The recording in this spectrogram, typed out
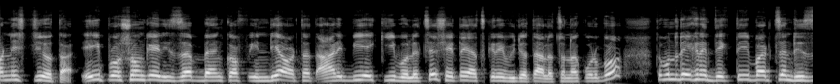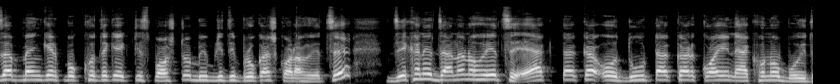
অনিশ্চয়তা। এই প্রসঙ্গে রিজার্ভ ব্যাংক অফ ইন্ডিয়া অর্থাৎ আরবিআই কি বলেছে সেটাই আজকের এই ভিডিওতে আলোচনা করব। তো বন্ধুরা, এখানে দেখতেই পাচ্ছেন রিজার্ভ ব্যাংকের পক্ষ থেকে একটি স্পষ্ট বিবৃতি প্রকাশ করা হয়েছে, যেখানে জানানো হয়েছে এক টাকা ও দু টাকার কয়েন এখনও বৈধ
